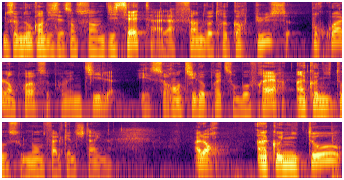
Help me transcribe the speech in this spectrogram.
Nous sommes donc en 1777, à la fin de votre corpus. Pourquoi l'empereur se promène-t-il et se rend-il auprès de son beau-frère incognito sous le nom de Falkenstein? Alors, incognito,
